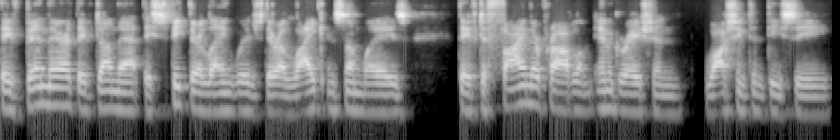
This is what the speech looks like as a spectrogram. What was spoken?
They've been there, they've done that, they speak their language, they're alike in some ways. They've defined their problem, immigration, Washington, D.C.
